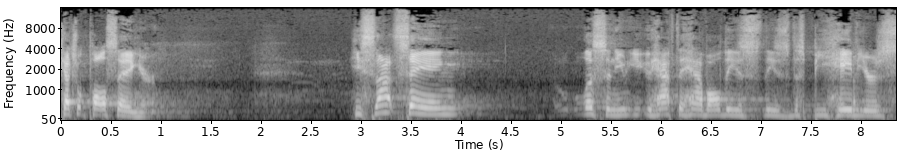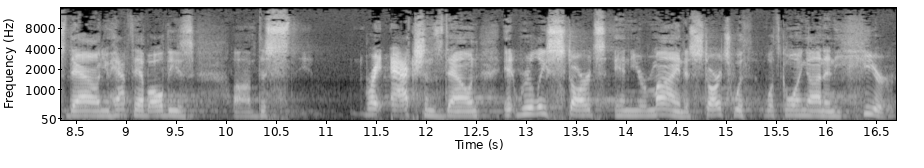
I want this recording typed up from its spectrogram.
Catch what Paul's saying here. He's not saying, listen, you, you have to have all these, these this behaviors down, you have to have all these uh, this right actions down. It really starts in your mind, it starts with what's going on in here.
